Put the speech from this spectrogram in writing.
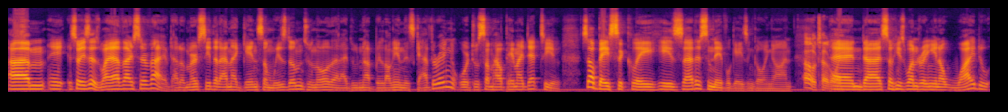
Um, eh, so he says, "Why have I survived? Out of mercy that I might gain some wisdom to know that I do not belong in this gathering, or to somehow pay my debt to you." So basically, he's uh, there's some navel gazing going on, Oh, totally. and uh, so he's wondering, you know, why do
